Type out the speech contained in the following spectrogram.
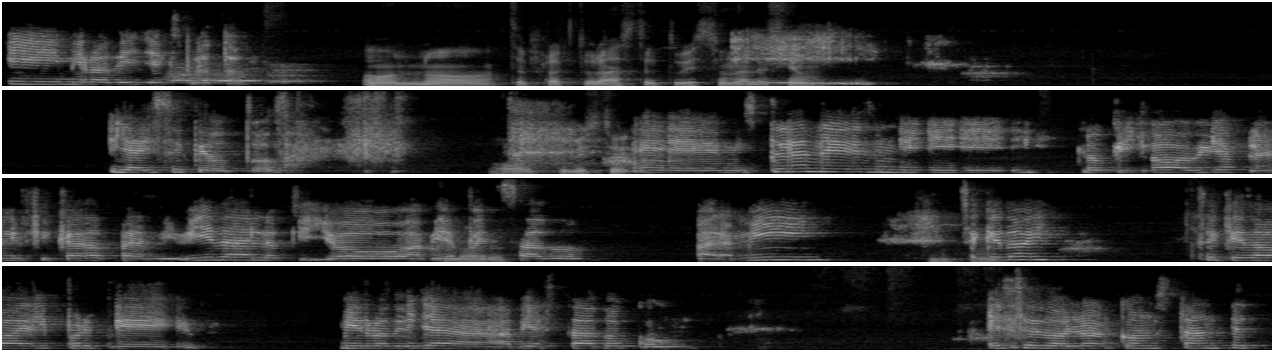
y mi rodilla explotó. Oh no, te fracturaste, tuviste una lesión. Y ahí se quedó todo. Oh, ¿tuviste? Eh, mis planes, mi, lo que yo había planificado para mi vida, lo que yo había pensado para mí, se quedó ahí se quedó ahí porque mi rodilla había estado con ese dolor constante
